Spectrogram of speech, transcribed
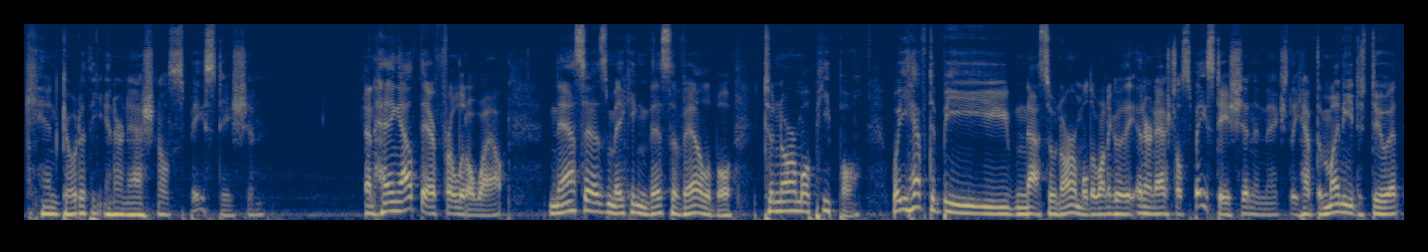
can go to the International Space Station and hang out there for a little while. NASA is making this available to normal people. Well, you have to be not so normal to want to go to the International Space Station and actually have the money to do it.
